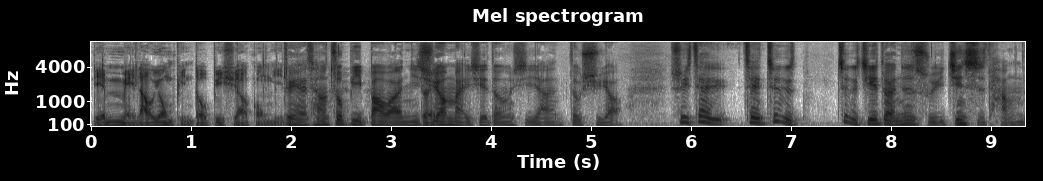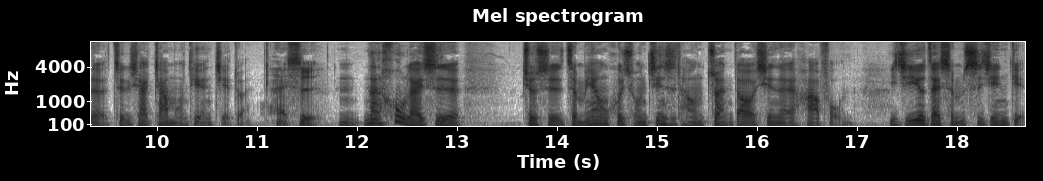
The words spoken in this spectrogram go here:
连美劳用品都必须要供应。对啊，常常做必报啊，你需要买一些东西啊，都需要。所以在在这个这个阶段，那是属于金石堂的这个加加盟店的阶段。还是嗯，那后来是就是怎么样会从金石堂转到现在哈佛呢？以及又在什么时间点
